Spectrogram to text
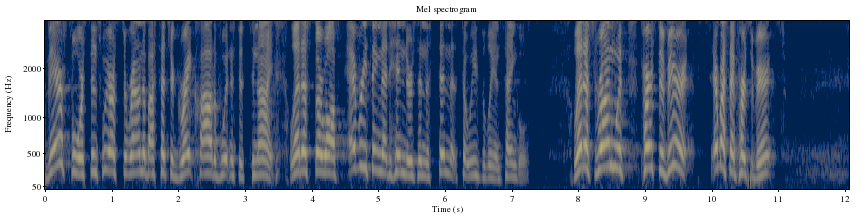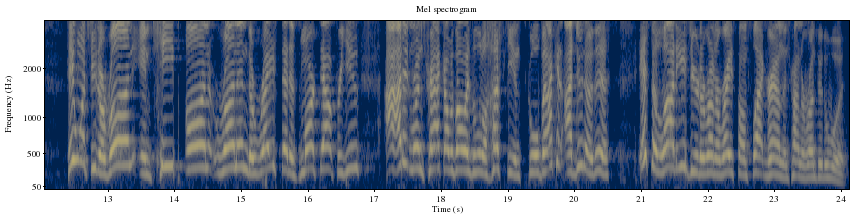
Therefore, since we are surrounded by such a great cloud of witnesses tonight, let us throw off everything that hinders and the sin that so easily entangles. Let us run with perseverance. Everybody say perseverance. He wants you to run and keep on running the race that is marked out for you. I, I didn't run track. I was always a little husky in school, but I, can, I do know this. It's a lot easier to run a race on flat ground than trying to run through the woods.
